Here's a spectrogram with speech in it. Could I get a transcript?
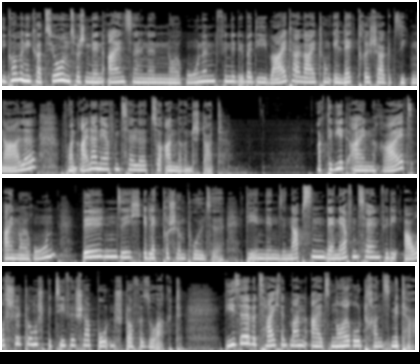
Die Kommunikation zwischen den einzelnen Neuronen findet über die Weiterleitung elektrischer Signale von einer Nervenzelle zur anderen statt. Aktiviert ein Reiz ein Neuron, bilden sich elektrische Impulse, die in den Synapsen der Nervenzellen für die Ausschüttung spezifischer Botenstoffe sorgt. Diese bezeichnet man als Neurotransmitter.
